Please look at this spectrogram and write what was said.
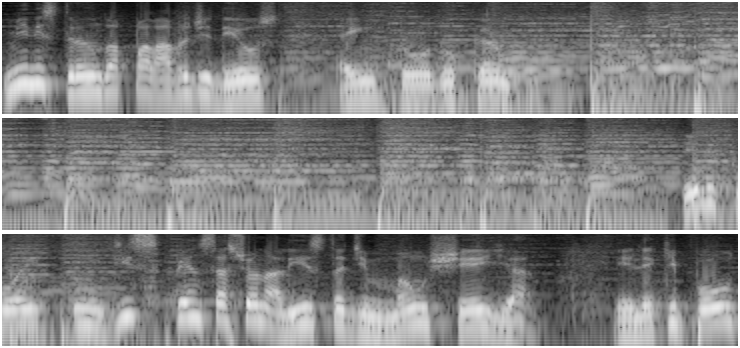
ministrando a palavra de Deus em todo o campo. Ele foi um dispensacionalista de mão cheia. Ele equipou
